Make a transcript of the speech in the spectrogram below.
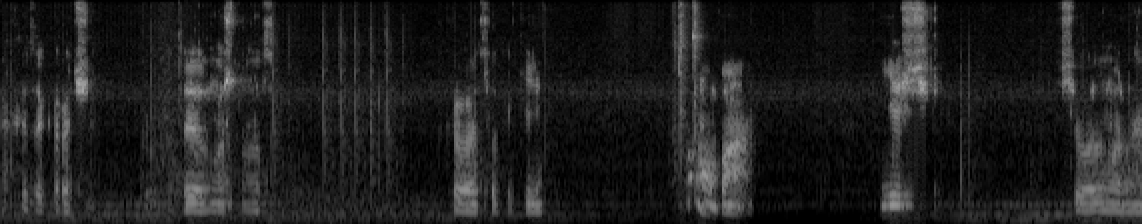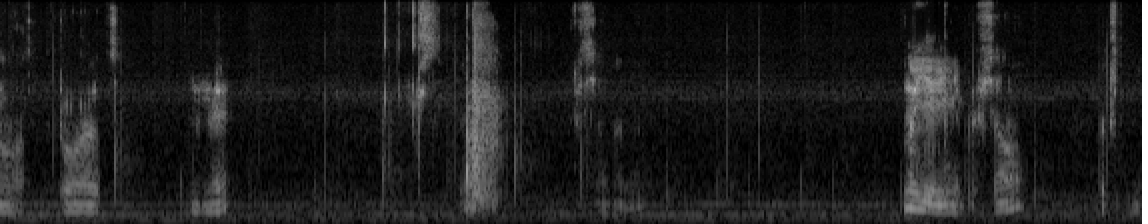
хз, короче. Это я думал, что у нас открываются вот такие. Опа! Ящики. Все возможное у нас открывается. Не. Профессионально. Но я и не профессионал. Так что нет.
